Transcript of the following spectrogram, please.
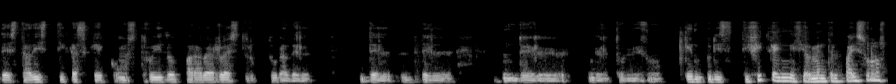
estadísticas que he construido para ver la estructura del, del, del, turismo. Quien turistifica inicialmente el país son los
